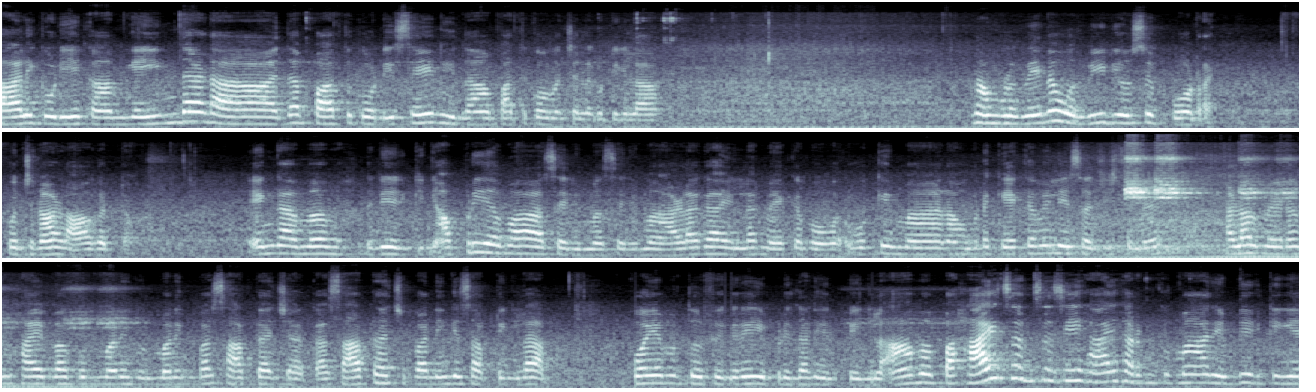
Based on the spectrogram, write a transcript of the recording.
தாலி கொடியே காமிங்க. இந்தாடா இதான் பார்த்துக்கோ டிசைன் இதான். பார்த்துக்கோங்க செல்லக்குட்டிகளா. நான் உங்களுக்கு வேணால் ஒரு வீடியோஸே போடுறேன். கொஞ்ச நாள் ஆகட்டும். எங்கே அம்மா திடீர் இருக்கீங்க. அப்படியாவா? சரிம்மா சரிம்மா. அழகாக இல்லை மேக்கப் ஓவர் ஓகேம்மா நான் உங்கள்கிட்ட கேட்கவே இல்லையே சஜஷனு ஹலோ மேடம் ஹாய்ப்பா குட் மார்னிங் குட் மார்னிங்ப்பா சாப்பிட்டாச்சாக்கா சாப்பிட்டாச்சுப்பா. நீங்கள் சாப்பிட்டீங்களா? கோயம்புத்தூர் ஃபிகரே இப்படி தான் இருப்பீங்களா? ஆமாப்பா. ஹாய் சம்சசி. ஹாய் ஹரண்குமார் எப்படி இருக்கீங்க?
